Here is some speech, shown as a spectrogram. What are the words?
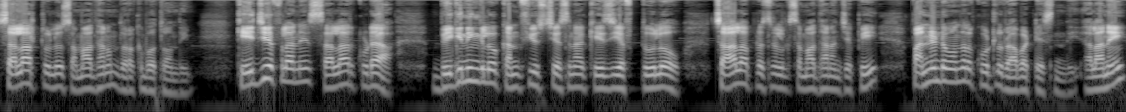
సలార్ టూలో సమాధానం దొరకబోతోంది. కేజీఎఫ్లానే సలార్ కూడా బిగినింగ్లో కన్ఫ్యూజ్ చేసిన కేజీఎఫ్ టూలో చాలా ప్రశ్నలకు సమాధానం చెప్పి పన్నెండు వందల కోట్లు రాబట్టేసింది. అలానే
